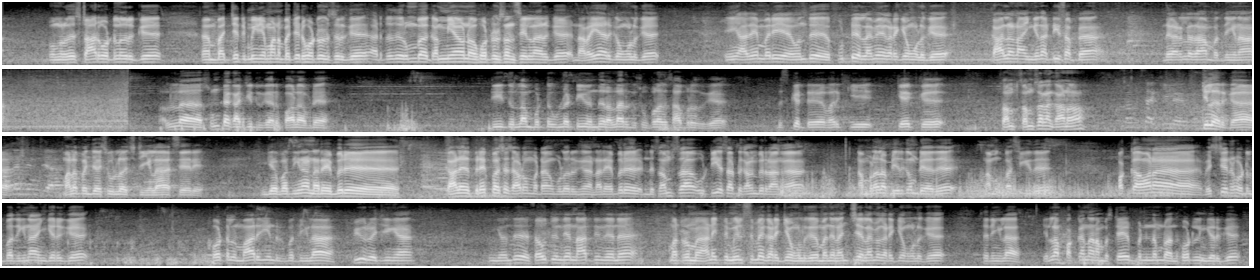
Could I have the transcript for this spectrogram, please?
உங்களுக்கு ஸ்டார் ஹோட்டலும் இருக்குது பட்ஜெட் மீடியமான பட்ஜெட் ஹோட்டல்ஸ் இருக்குது அடுத்தது ரொம்ப கம்மியான ஹோட்டல்ஸ் அண்ட் இருக்குது நிறையா இருக்குது உங்களுக்கு. அதே மாதிரி வந்து ஃபுட்டு எல்லாமே கிடைக்கும் உங்களுக்கு. காலைல நான் இங்கே தான் டீ சாப்பிட்டேன். இந்த கடையில் தான் பார்த்தீங்கன்னா நல்லா சுண்டை காய்ச்சிட்டு இருக்காரு பால் அப்படியே. டீ தூள்லாம் போட்டு உள்ள டீ வந்து நல்லா இருக்குது சூப்பராக இருக்குது சாப்பிட்றதுக்கு. பிஸ்கட்டு வறுக்கி கேக்கு சம் சம்செல்லாம் காணோம். கீழே இருக்கா? மழை பெஞ்சாச்சு உள்ளே வச்சிட்டிங்களா? சரி. இங்கே பார்த்தீங்கன்னா நிறைய பேர் காலையில் பிரேக்ஃபாஸ்ட்டை சாப்பிட மாட்டாங்க போல இருக்குங்க நிறைய பேர் ரெண்டு சம்சா டீயை சாப்பிட்டு கிளம்பிடுறாங்க. நம்மளால அப்படி இருக்க முடியாது. நமக்கு பசிக்குது. பக்காவான வெஜிடேரியன் ஹோட்டல் பார்த்தீங்கன்னா இங்கே இருக்குது ஹோட்டல் இருக்குது பார்த்தீங்களா பியூர் வெஜ்ஜுங்க இங்கே வந்து சவுத் இந்தியன் நார்த் இந்தியனு மற்றும் அனைத்து மீல்ஸுமே கிடைக்கும் உங்களுக்கு. மதியம் லஞ்ச் எல்லாமே கிடைக்கும் உங்களுக்கு. சரிங்களா? எல்லாம் பக்கம் தான் நம்ம ஸ்டே பண்ணியிருந்தோம்ல அந்த ஹோட்டல் இங்கே இருக்குது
